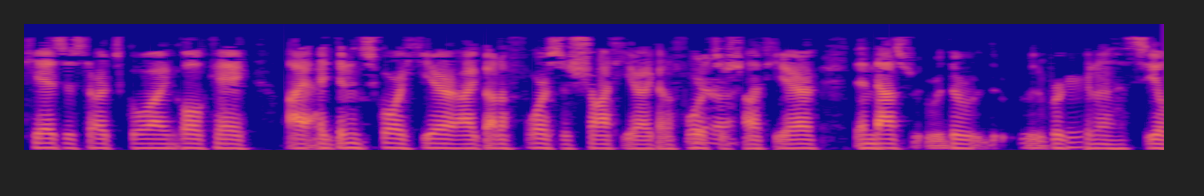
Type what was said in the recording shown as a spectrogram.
Chiesa starts going, okay, I, I didn't score here, I gotta force a shot here, I gotta force yeah. a shot here, then that's the, we're gonna see a,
